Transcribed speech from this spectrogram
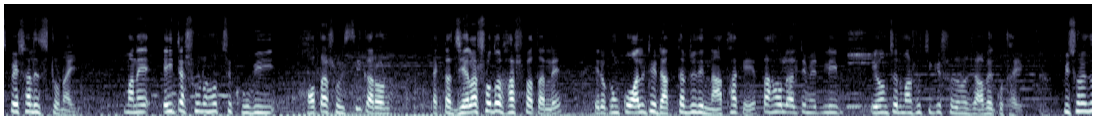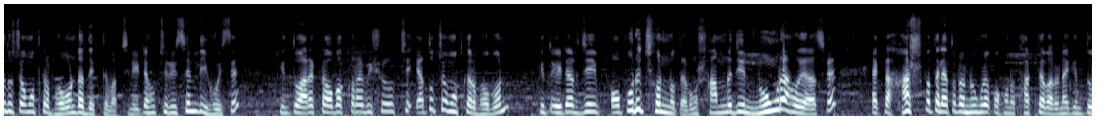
স্পেশালিস্টও নাই। মানে এইটা শুনে হচ্ছে খুবই হতাশ হয়েছি কারণ একটা জেলা সদর হাসপাতালে এরকম কোয়ালিটি ডাক্তার যদি না থাকে, তাহলে আলটিমেটলি এই অঞ্চলের মানুষ চিকিৎসার জন্য যাবে কোথায়? পিছনে কিন্তু চমৎকার ভবনটা দেখতে পাচ্ছেন, এটা হচ্ছে রিসেন্টলি হয়েছে কিন্তু আরেকটা অবাক করার বিষয় হচ্ছে এত চমৎকার ভবন, কিন্তু এটার যে অপরিচ্ছন্নতা এবং সামনে যে নোংরা হয়ে আছে, একটা হাসপাতালে এতটা নোংরা কখনো থাকতে পারে না, কিন্তু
